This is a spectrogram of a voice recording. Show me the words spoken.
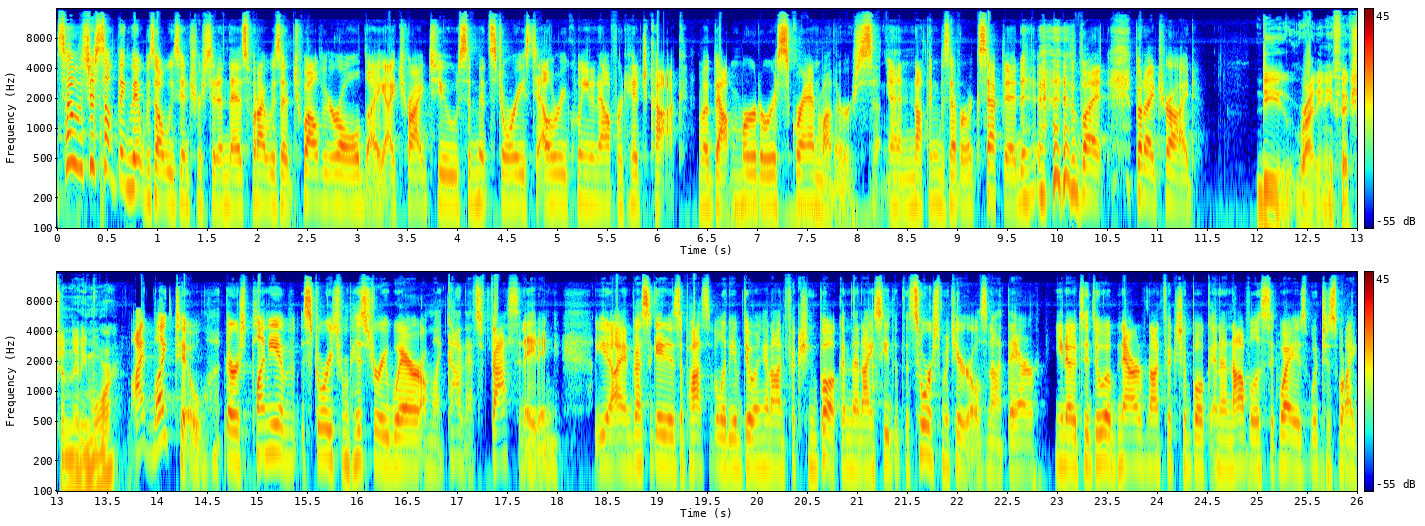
so it was just something that was always interested in this. When I was a 12 year old, I, I, tried to submit stories to Ellery Queen and Alfred Hitchcock about murderous grandmothers, and nothing was ever accepted, but, but I tried. Do you write any fiction anymore? I'd like to. There's plenty of stories from history where I'm like, God, that's fascinating. You know, I investigated as a possibility of doing a nonfiction book, and then I see that the source material is not there. You know, to do a narrative nonfiction book in a novelistic way, which is what I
